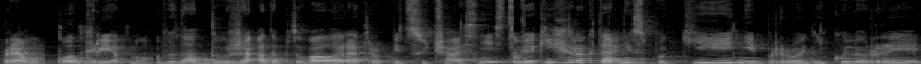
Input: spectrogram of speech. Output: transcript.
Прям конкретно вона дуже адаптувала ретро під сучасність, в якій характерні спокійні природні кольори,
